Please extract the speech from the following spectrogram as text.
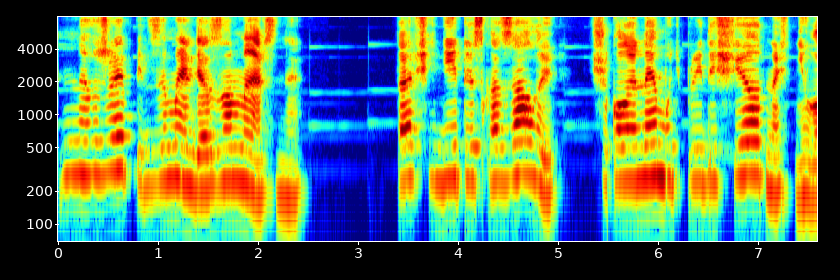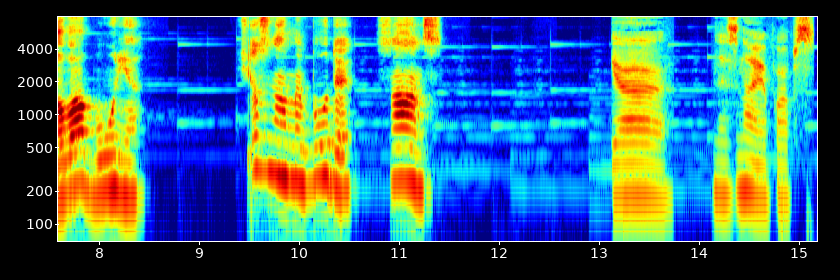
Невже підземелля замерзне? Старші діти сказали, що коли-небудь прийде ще одна снігова буря. Що з нами буде, Санс? Я не знаю, папс.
